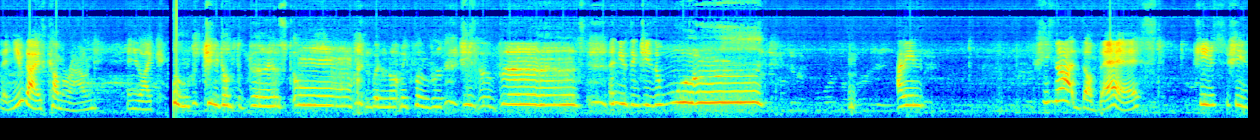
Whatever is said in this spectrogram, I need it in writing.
Then you guys come around and you're like, oh, she does the best. Oh, you better not make fun of her. She's the best. And you think she's the worst. Mm, I mean, she's not the best. She's she's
